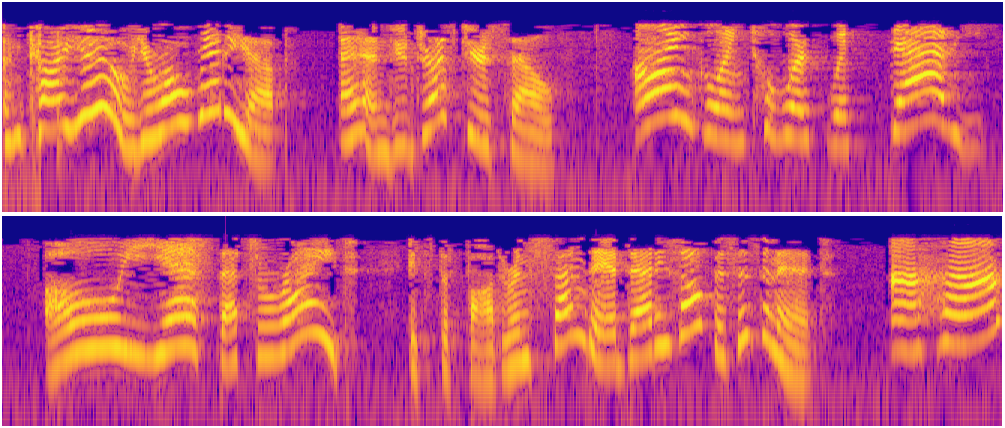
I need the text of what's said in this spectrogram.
And Caillou, you're already up. And you dressed yourself. I'm going to work with Daddy. Oh, yes, that's right. It's the father and son day at Daddy's office, isn't it? Uh-huh.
